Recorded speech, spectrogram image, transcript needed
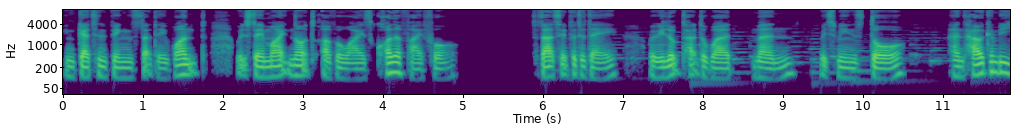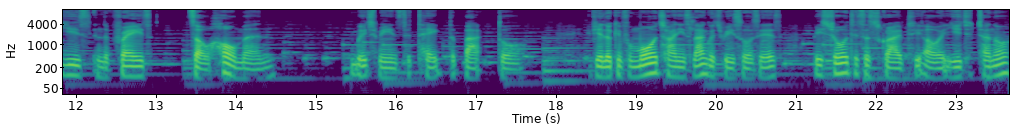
in getting things that they want, which they might not otherwise qualify for. So that's it for today, where we looked at the word men, which means door, and how it can be used in the phrase 走后门, which means to take the back door. If you're looking for more Chinese language resources, be sure to subscribe to our YouTube channel,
